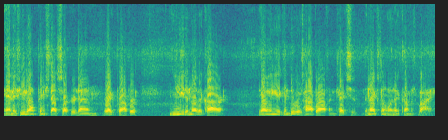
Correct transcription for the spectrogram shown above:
and if you don't pinch that sucker down right proper, you need another car. The only thing you can do is hop off and catch it, the next one when it comes by.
